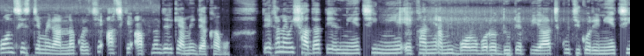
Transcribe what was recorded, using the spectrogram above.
কোন সিস্টেমে রান্না করেছি, আজকে আপনাদেরকে আমি দেখাবো। তো এখানে আমি সাদা তেল নিয়েছি, নিয়ে এখানে আমি বড় বড় দুটো পেঁয়াজ কুচি করে নিয়েছি।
